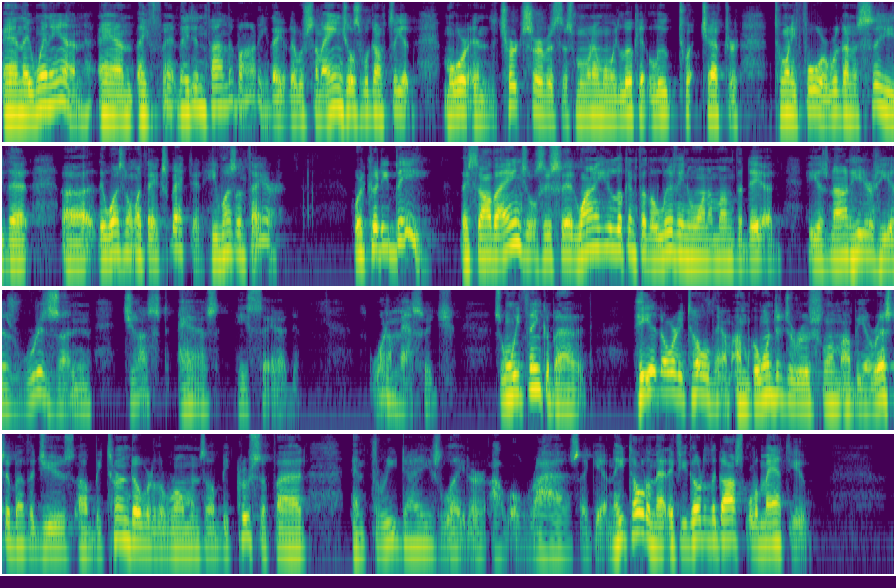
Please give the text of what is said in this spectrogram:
And they went in and they, they didn't find the body. They, there were some angels. We're going to see it more in the church service this morning when we look at Luke tw- chapter 24. We're going to see that uh, it wasn't what they expected. He wasn't there. Where could he be? They saw the angels who said, Why are you looking for the living one among the dead? He is not here, he is risen, just as he said. What a message. So when we think about it, he had already told them, I'm going to Jerusalem, I'll be arrested by the Jews, I'll be turned over to the Romans, I'll be crucified, and three days later I will rise again. he told them that. If you go to the Gospel of Matthew,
